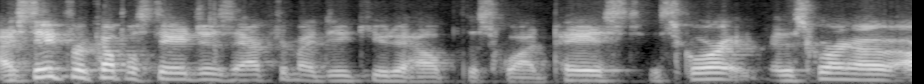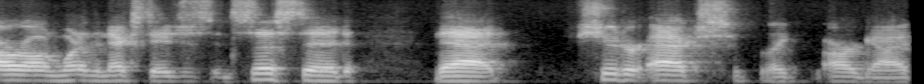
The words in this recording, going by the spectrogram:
I stayed for a couple stages after my DQ to help the squad pace. The score, the scoring our on one of the next stages insisted that shooter X, like our guy,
